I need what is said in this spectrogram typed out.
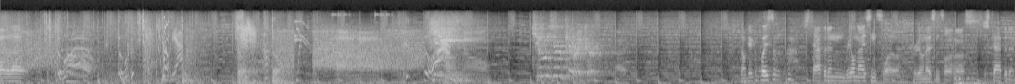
Out of that. Choose your character. Alright. Don't get complacent. Just tap it in real nice and slow. Real nice and slow, host. Just tap it in.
